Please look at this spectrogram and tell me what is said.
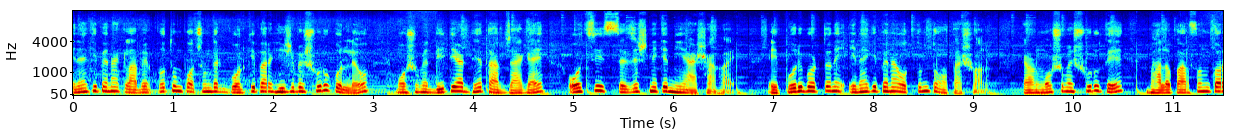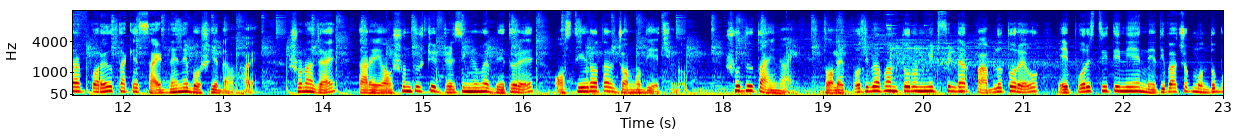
ইনাকি পেনা ক্লাবের প্রথম পছন্দের গোলকিপার হিসেবে শুরু করলেও মৌসুমের দ্বিতীয়ার্ধে তার জায়গায় ওসি সেজেসনিকে নিয়ে আসা হয়। এই পরিবর্তনে ইনাকি পেনা অত্যন্ত হতাশ হন, কারণ মৌসুমের শুরুতে ভালো পারফর্ম করার পরেও তাকে সাইডলাইনে বসিয়ে দেওয়া হয়। শোনা যায়, তার এই অসন্তুষ্টি ড্রেসিং রুমের ভেতরে অস্থিরতার জন্ম দিয়েছিল। শুধু তাই নয়, দলের প্রতিভাবান তরুণ মিডফিল্ডার পাবলো তোরেও এই পরিস্থিতি নিয়ে নেতিবাচক মন্তব্য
